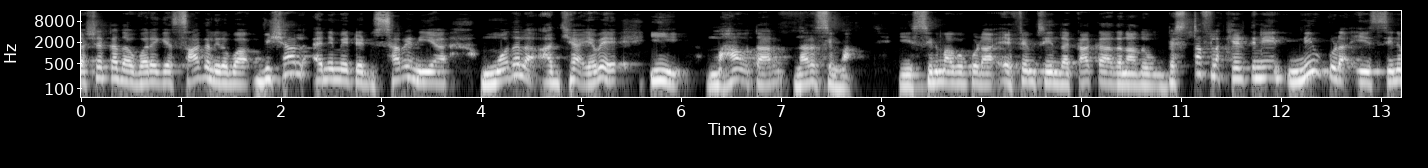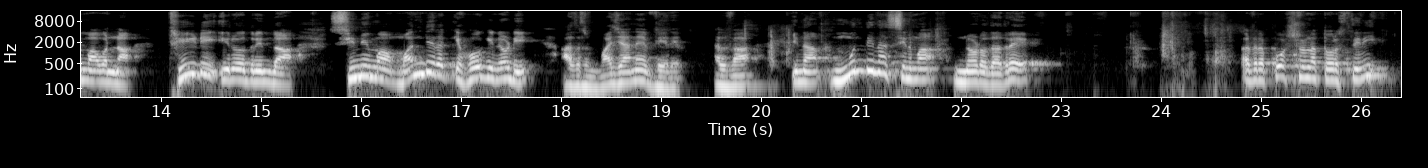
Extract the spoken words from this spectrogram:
ದಶಕದವರೆಗೆ ಸಾಗಲಿರುವ ವಿಶಾಲ್ ಅನಿಮೇಟೆಡ್ ಸರಣಿಯ ಮೊದಲ ಅಧ್ಯಾಯವೇ ಈ ಮಹಾವತಾರ್ ನರಸಿಂಹ. ಈ ಸಿನಿಮಾಗೂ ಕೂಡ ಎಫ್ ಎಂ ಸಿಯಿಂದ ಕಾಕ ಅದನ್ನ ಅದು ಬೆಸ್ಟ್ ಆಫ್ ಲಕ್ ಹೇಳ್ತೀನಿ. ನೀವು ಕೂಡ ಈ ಸಿನಿಮಾವನ್ನ ಥ್ರೀ ಡಿ ಇರೋದ್ರಿಂದ ಸಿನಿಮಾ ಮಂದಿರಕ್ಕೆ ಹೋಗಿ ನೋಡಿ ಅದರ ಮಜಾನೇ ಬೇರೆ, ಅಲ್ವಾ? ಇನ್ನ ಮುಂದಿನ ಸಿನಿಮಾ ನೋಡೋದಾದ್ರೆ ಅದರ ಪೋಸ್ಟರ್ನ ತೋರಿಸ್ತೀನಿ.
